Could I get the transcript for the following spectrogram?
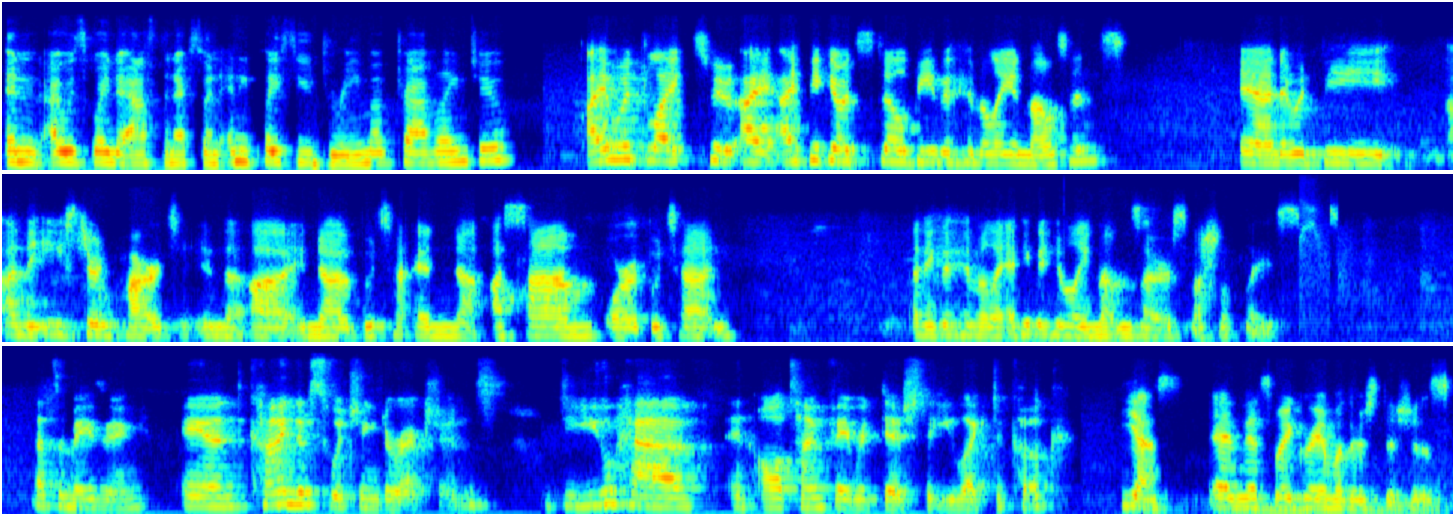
and I was going to ask the next one. Any place you dream of traveling to? I would like to, I, I think it would still be the Himalayan mountains and it would be on the eastern part in the uh, in uh, Bhutan in uh, Assam or Bhutan. I think the Himalaya I think the Himalayan mountains are a special place. That's amazing. And kind of switching directions. Do you have an all-time favorite dish that you like to cook? Yes, and that's my grandmother's dishes.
